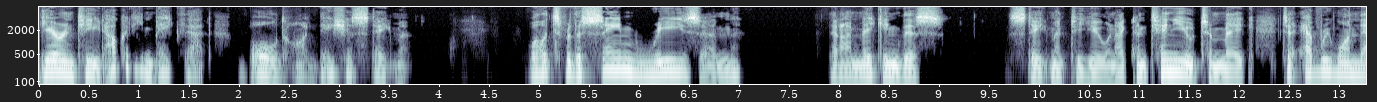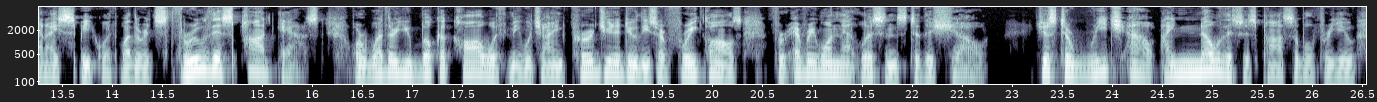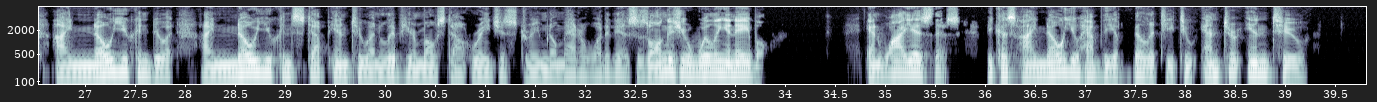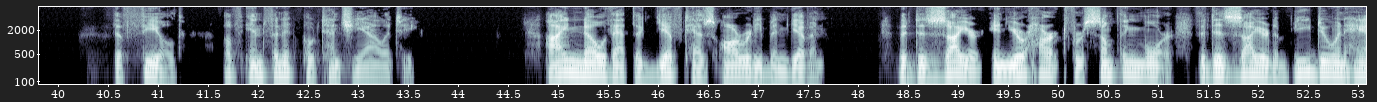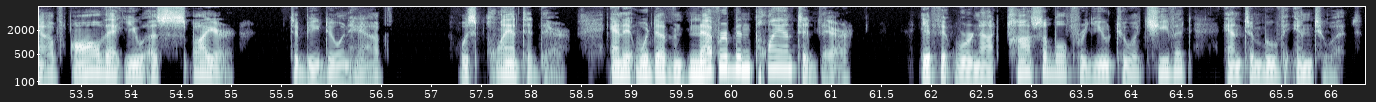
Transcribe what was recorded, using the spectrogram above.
guaranteed? How could he make that bold, audacious statement? Well, it's for the same reason that I'm making this statement to you, and I continue to make to everyone that I speak with, whether it's through this podcast or whether you book a call with me, which I encourage you to do. These are free calls for everyone that listens to this show. Just to reach out. I know this is possible for you. I know you can do it. I know you can step into and live your most outrageous dream, no matter what it is, as long as you're willing and able. And why is this? Because I know you have the ability to enter into the field of infinite potentiality. I know that the gift has already been given. The desire in your heart for something more, the desire to be, do, and have all that you aspire to be, do, and have, was planted there. And it would have never been planted there if it were not possible for you to achieve it and to move into it.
